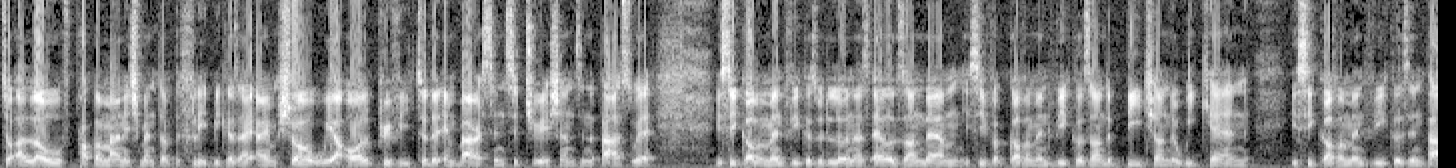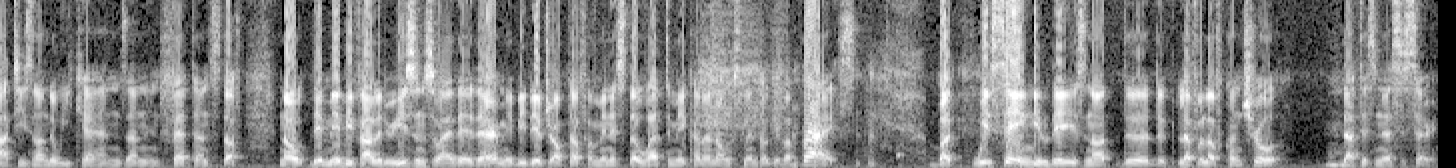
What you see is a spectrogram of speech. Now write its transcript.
to allow proper management of the fleet because I, am sure we are all privy to the embarrassing situations in the past where You see government vehicles with learners L's on them. You see government vehicles on the beach on the weekend. You see government vehicles in parties on the weekends and in FET and stuff. Now, there may be valid reasons why they're there. Maybe they've dropped off a minister who had to make an announcement or give a prize. but we're saying there is not the, the level of control that is necessary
